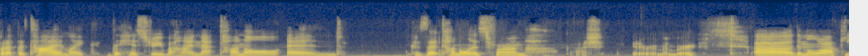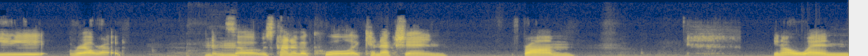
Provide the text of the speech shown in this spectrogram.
but at the time, like the history behind that tunnel, and because that tunnel is from, oh gosh, I gotta remember, uh, the Milwaukee Railroad, and Mhm. so it was kind of a cool like connection from you know when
